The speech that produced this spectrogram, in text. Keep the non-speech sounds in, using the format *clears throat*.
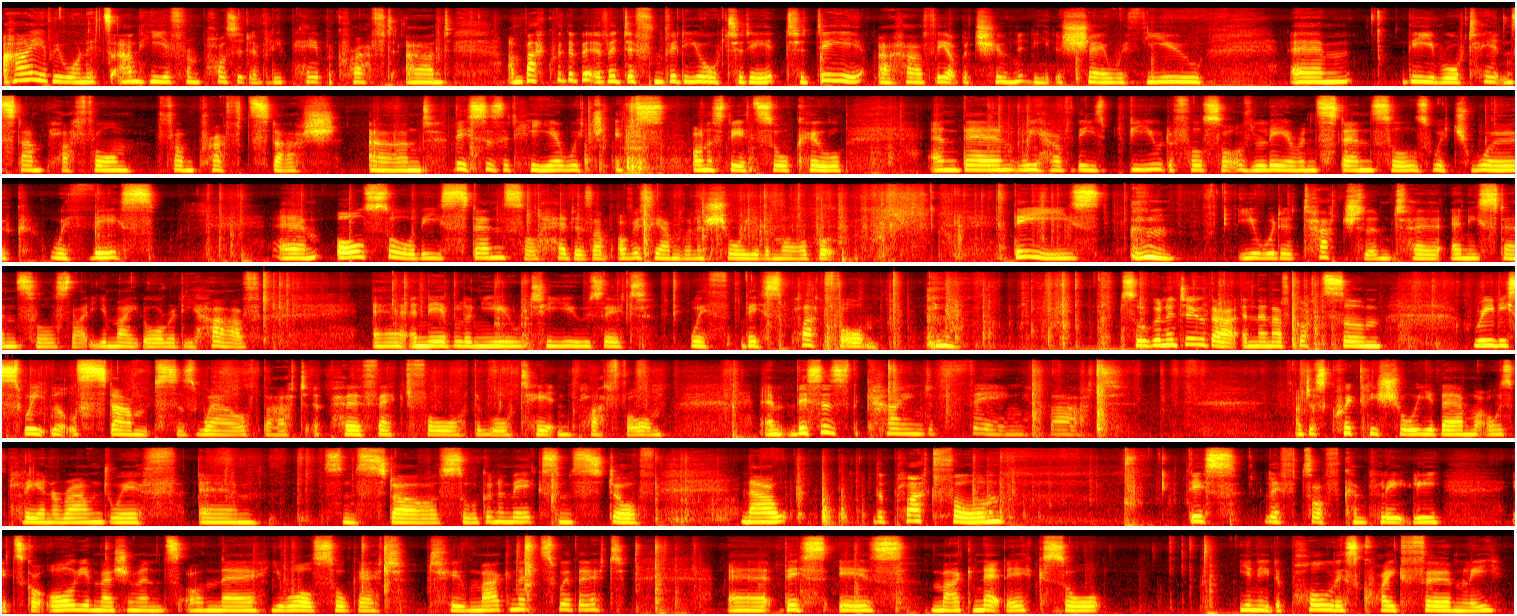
Hi everyone, it's Ann here from Positively Papercraft and I'm back with a bit of a different video today. Today I have the opportunity to share with you um, the rotating stamp platform from Craft Stash and this is it here which it's honestly it's so cool and then we have these beautiful sort of layering stencils which work with this um, also these stencil headers I'm, obviously I'm going to show you them all but these, *clears throat* you would attach them to any stencils that you might already have, uh, enabling you to use it with this platform. *clears throat* so we're going to do that and then I've got some really sweet little stamps as well that are perfect for the rotating platform. Um, this is the kind of thing that I'll just quickly show you them what I was playing around with. Um, some stars. So we're going to make some stuff. Now, the platform, this lifts off completely. It's got all your measurements on there. You also get two magnets with it. Uh, this is magnetic, so you need to pull this quite firmly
